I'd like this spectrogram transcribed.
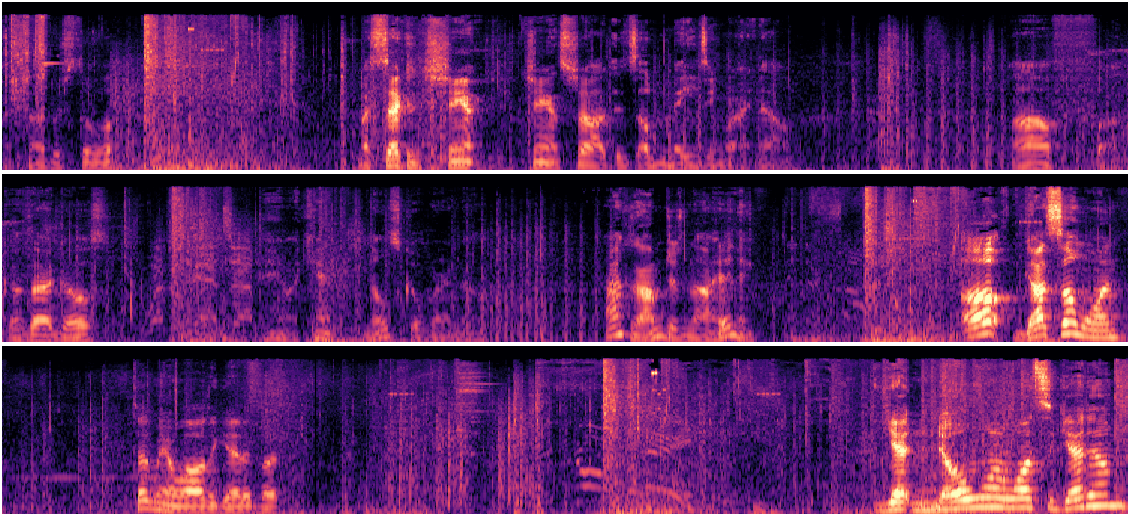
My sniper's still up. My second chance, chance shot is amazing right now. Oh, fuck. As that pads up. Damn, I can't no scope right now. Ah, I'm just not hitting. Oh, got someone. Took me a while to get it, but. Yet no one wants to get him?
